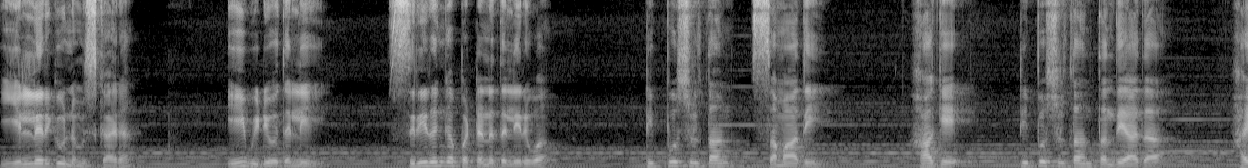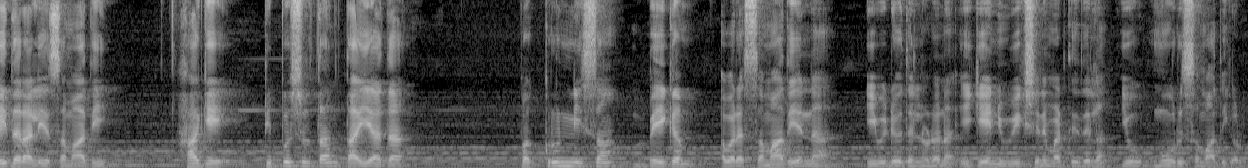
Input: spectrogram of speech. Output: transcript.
ಎಲ್ಲರಿಗೂ ನಮಸ್ಕಾರ. ಈ ವಿಡಿಯೋದಲ್ಲಿ ಶ್ರೀರಂಗಪಟ್ಟಣದಲ್ಲಿರುವ ಟಿಪ್ಪು ಸುಲ್ತಾನ್ ಸಮಾಧಿ ಹಾಗೆ ಟಿಪ್ಪು ಸುಲ್ತಾನ್ ತಂದೆಯಾದ ಹೈದರಾಲಿಯ ಸಮಾಧಿ ಹಾಗೆ ಟಿಪ್ಪು ಸುಲ್ತಾನ್ ತಾಯಿಯಾದ ಪಕ್ರುನ್ನಿಸಾ ಬೇಗಂ ಅವರ ಸಮಾಧಿಯನ್ನು ಈ ವಿಡಿಯೋದಲ್ಲಿ ನೋಡೋಣ. ಈಗೇನು ವೀಕ್ಷಣೆ ಮಾಡ್ತಿದ್ದಿಲ್ಲ ಇವು ಮೂರು ಸಮಾಧಿಗಳು.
